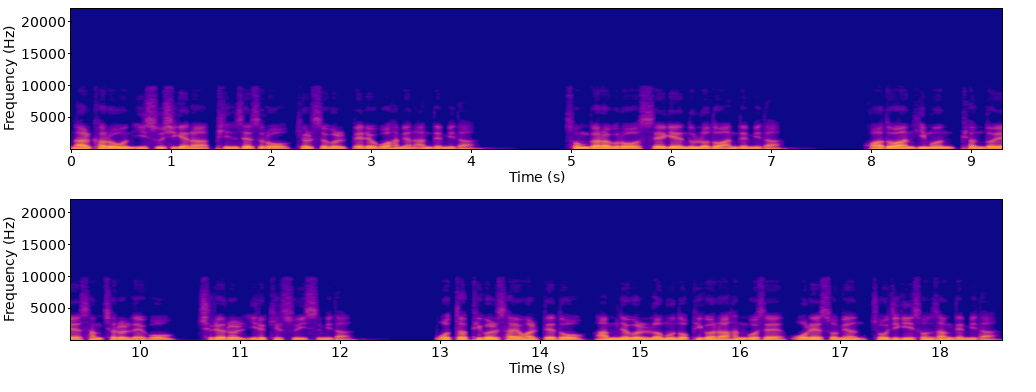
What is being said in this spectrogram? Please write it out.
날카로운 이쑤시개나 핀셋으로 결석을 빼려고 하면 안 됩니다. 손가락으로 세게 눌러도 안 됩니다. 과도한 힘은 편도에 상처를 내고 출혈을 일으킬 수 있습니다. 워터픽을 사용할 때도 압력을 너무 높이거나 한 곳에 오래 쏘면 조직이 손상됩니다.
